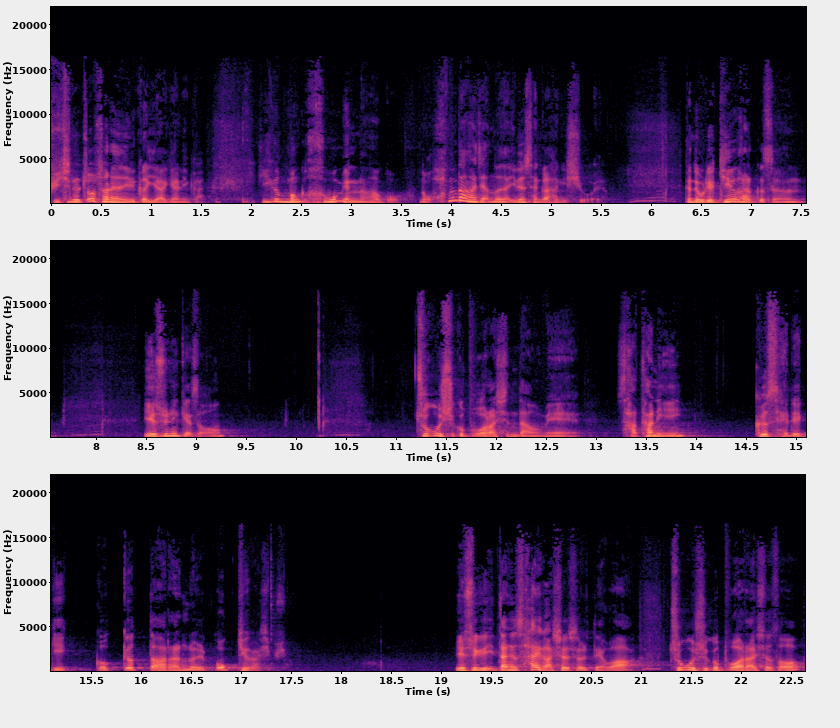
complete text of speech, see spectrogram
귀신을 쫓아내는 일까 이야기하니까 이건 뭔가 허무맹랑하고 너무 황당하지 않느냐 이런 생각을 하기 쉬워요. 근데 우리가 기억할 것은 예수님께서 죽으시고 부활하신 다음에 사탄이 그 세력이 꺾였다라는 걸 꼭 기억하십시오. 예수님이 이 땅에 사역하셨을 때와 죽으시고 부활하셔서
